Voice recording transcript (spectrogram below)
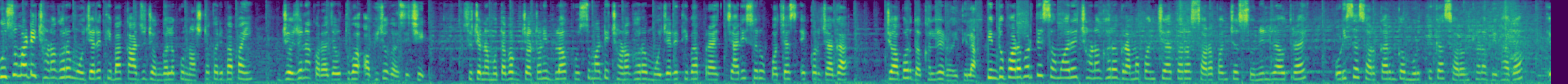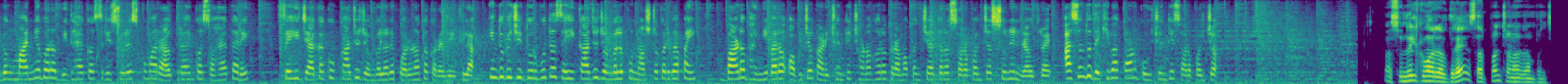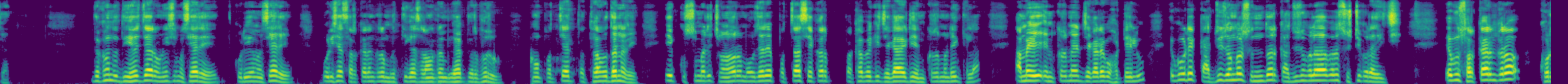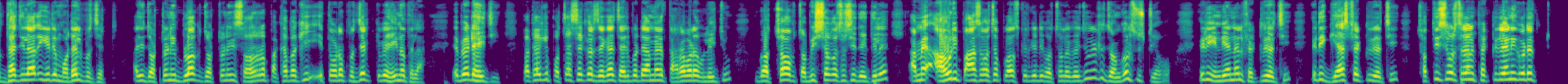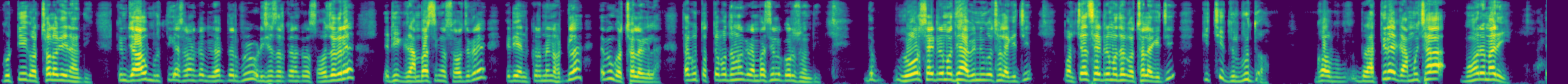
কুসুমাটি ଛଣଘର ମୌଜାରେ ଥିବା କାଜୁ ଜଙ୍ଗଲକୁ ନଷ୍ଟ କରିବା ପାଇଁ ଯୋଜନା କରାଯାଉଥିବା ଅଭିଯୋଗ ଆସିଛି ସୂଚନା ମୁତାବକ ଜଟଣୀ ବ୍ଲକ କୁସୁମାଟି ଛଣଘର ମୌଜାରେ ଥିବା ପ୍ରାୟ ଚାରିଶହରୁ ପଚାଶ ଏକର ଜାଗା ଜବରଦଖଲରେ ରହିଥିଲା କିନ୍ତୁ ପରବର୍ତ୍ତୀ ସମୟରେ ଛଣଘର ଗ୍ରାମ ପଞ୍ଚାୟତର ସରପଞ୍ଚ ସୁନୀଲ ରାଉତରାୟ ଓଡ଼ିଶା ସରକାରଙ୍କ ମୃତ୍ତିକା ସଂରକ୍ଷଣ ବିଭାଗ ଏବଂ ମାନ୍ୟବର ବିଧାୟକ ଶ୍ରୀ ସୁରେଶ କୁମାର ରାଉତରାୟଙ୍କ ସହାୟତାରେ ସେହି ଜାଗାକୁ କାଜୁ ଜଙ୍ଗଲରେ ପରିଣତ କରାଯାଇଥିଲା କିନ୍ତୁ କିଛି ଦୁର୍ବୃତ୍ତ ସେହି କାଜୁ ଜଙ୍ଗଲକୁ ନଷ୍ଟ କରିବା ପାଇଁ ବାଡ଼ ଭାଙ୍ଗିବାର ଅଭିଯୋଗ ଆଣିଛନ୍ତି ଛଣଘର ଗ୍ରାମ ପଞ୍ଚାୟତର ସରପଞ୍ଚ ସୁନୀଲ ରାଉତରାୟ ଆସନ୍ତୁ ଦେଖିବା କ'ଣ କହୁଛନ୍ତି ସରପଞ୍ଚ ସୁନୀଲ କୁମାର ରାଉତରାୟ ସରପଞ୍ଚ ଛଣଘର ଗ୍ରାମ ପଞ୍ଚାୟତ ଦେଖନ୍ତୁ ଦୁଇ ହଜାର ଉଣେଇଶ ମସିହାରେ କୋଡ଼ିଏ ମସିହାରେ ଓଡ଼ିଶା ସରକାରଙ୍କର ମୃତ୍ତିକା ସଂରକ୍ଷଣ ବିଭାଗ ତରଫରୁ ଆମ ପଞ୍ଚାୟତ ତତ୍ତ୍ୱାବଧାନରେ ଏ କୁସୁମାରୀ ଛଣହର ମୌଜାରେ ପଚାଶ ଏକର ପାଖାପାଖି ଜାଗା ଏଠି ଏନକ୍ରୋଚମେଣ୍ଟ ହେଇଥିଲା ଆମେ ଏଇ ଏନକ୍ରୋଚମେଣ୍ଟ ଜାଗାଟାକୁ ହଟେଇଲୁ ଏକୁ ଗୋଟେ କାଜୁ ଜଙ୍ଗଲ ସୁନ୍ଦର କାଜୁ ଜଙ୍ଗଲ ଭାବେ ସୃଷ୍ଟି କରାଯାଇଛି ଏବଂ ସରକାରଙ୍କର ଖୋର୍ଦ୍ଧା ଜିଲ୍ଲାରେ ଇଏ ଗୋଟେ ମଡ଼େଲ ପ୍ରୋଜେକ୍ଟ আজি ଜଟଣୀ ବ୍ଲକ ଜଟଣୀ ସହରର ପାଖାପାଖି ଏତେ ବଡ଼ ପ୍ରୋଜେକ୍ଟ କେବେ ହୋଇନଥିଲା ଏବେ ଏଇଟା ହେଇଛି ପାଖାପାଖି ପଚାଶ ଏକର ଜାଗା ଚାରିପଟେ ଆମେ ତାରବାଡ଼ ବୁଲେଇଛୁ ଗଛ ଚବିଶଶହ ଗଛ ସେ ଦେଇଥିଲେ ଆମେ ଆହୁରି ପାଞ୍ଚଶହ ଗଛ ପ୍ଲସ୍ କରିକି ଏଠି ଗଛ ଲଗେଇଛୁ ଏଠି ଜଙ୍ଗଲ ସୃଷ୍ଟି ହେବ ଏଠି ଇଣ୍ଡିଆନ୍ ଅଏଲ୍ ଫ୍ୟାକ୍ଟ୍ରି ଅଛି ଏଠି ଗ୍ୟାସ୍ ଫ୍ୟାକ୍ଟ୍ରି ଅଛି ଛତିଶ ବର୍ଷ ହେଲାଣି ଫ୍ୟାକ୍ଟ୍ରି ହେଲାଣି ଗୋଟେ ଗୋଟିଏ ଗଛ ଲଗେଇ ନାହାନ୍ତି କିନ୍ତୁ ଯାହା ମୃତ୍ତିକା ସଂରକ୍ଷଣ ବିଭାଗ ତରଫରୁ ଓଡ଼ିଶା ସରକାରଙ୍କ ସହଯୋଗରେ ଏଠି ଗ୍ରାମବାସୀଙ୍କ ସହଯୋଗରେ ଏଠି ଏନକ୍ରୋଚମେଣ୍ଟ ହଟିଲା ଏବଂ ଗଛ ଲଗିଲା ତାକୁ ତତ୍ତ୍ୱାବଧାନ ଗ୍ରାମବାସୀ କରୁଛନ୍ତି ରୋଡ଼ ସାଇଡ଼୍ରେ ମଧ୍ୟ ଆଭିନ୍ୟୁ ଗଛ ଲାଗିଛି ପଞ୍ଚାୟତ ସାଇଡ଼୍ରେ ମଧ୍ୟ ଗଛ ଲାଗିଛି କିଛି ଦୁର୍ବୃତ୍ତ ରାତିରେ ଗାମୁଛା ମୁହଁରେ ମାରି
